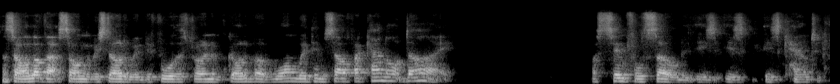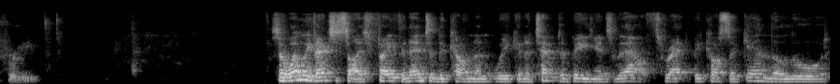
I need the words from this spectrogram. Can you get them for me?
And so I love that song that we started with before the throne of God above, one with himself, I cannot die. A sinful soul is, is, is counted free. So when we've exercised faith and entered the covenant, we can attempt obedience without threat because, again, the Lord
